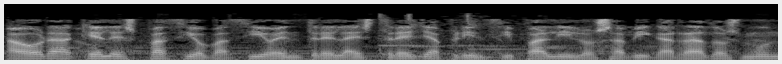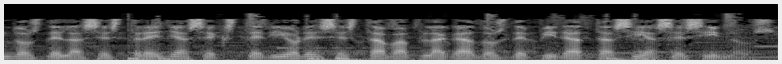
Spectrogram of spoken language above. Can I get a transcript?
Ahora aquel espacio vacío entre la estrella principal y los abigarrados mundos de las estrellas exteriores estaba plagados de piratas y asesinos.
